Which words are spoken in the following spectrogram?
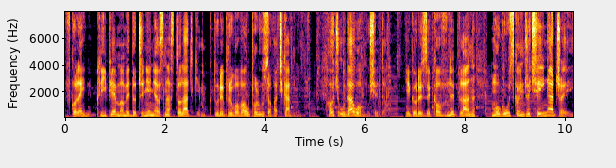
W kolejnym klipie mamy do czynienia z nastolatkiem, który próbował poluzować kamień. Choć udało mu się to, jego ryzykowny plan mógł skończyć się inaczej,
